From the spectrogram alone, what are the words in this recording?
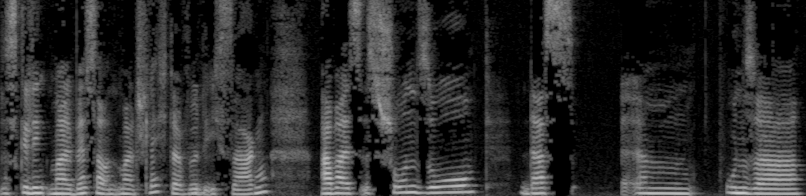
das gelingt mal besser und mal schlechter, würde ich sagen. Aber es ist schon so, dass ähm, unser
